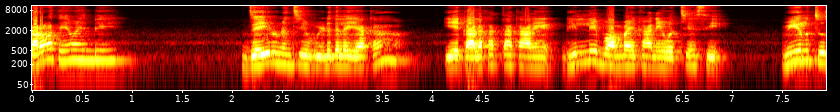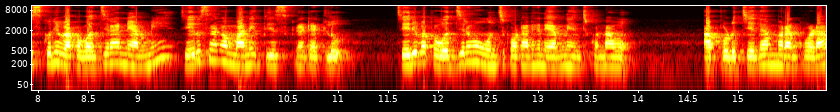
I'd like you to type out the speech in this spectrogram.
తర్వాత ఏమైంది? జైలు నుంచి విడుదలయ్యాక ఏ కలకత్తా కానీ ఢిల్లీ బొంబాయి కానీ వచ్చేసి వీలు చూసుకుని ఒక వజ్రాన్ని అమ్మి చెరుసగం మనీ తీసుకునేటట్లు చెరి ఒక వజ్రము ఉంచుకోవడానికి నిర్ణయించుకున్నాము. అప్పుడు చిదంబరం కూడా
